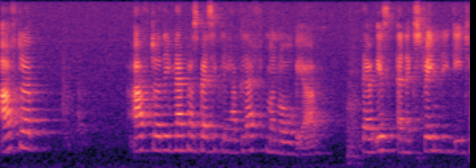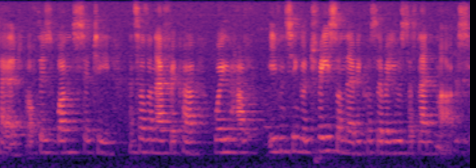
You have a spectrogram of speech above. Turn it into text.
after, after the mappers basically have left Monrovia, there is an extremely detailed of this one city in southern Africa where you have even single trees on there because they were used as landmarks.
